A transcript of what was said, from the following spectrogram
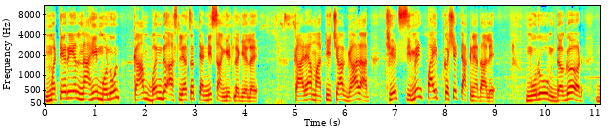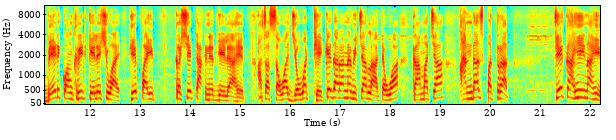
मटेरियल नाही म्हणून काम बंद असल्याचं त्यांनी सांगितलं गेलंय. काळ्या मातीच्या गाळात थेट सिमेंट पाईप कसे टाकण्यात आले? मुरुम दगड बेड कॉन्क्रीट केल्याशिवाय हे पाईप कसे टाकण्यात गेले आहेत? असा सवाल जेव्हा ठेकेदारांना विचारला तेव्हा कामाच्या अंदाजपत्रात ते काही नाही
